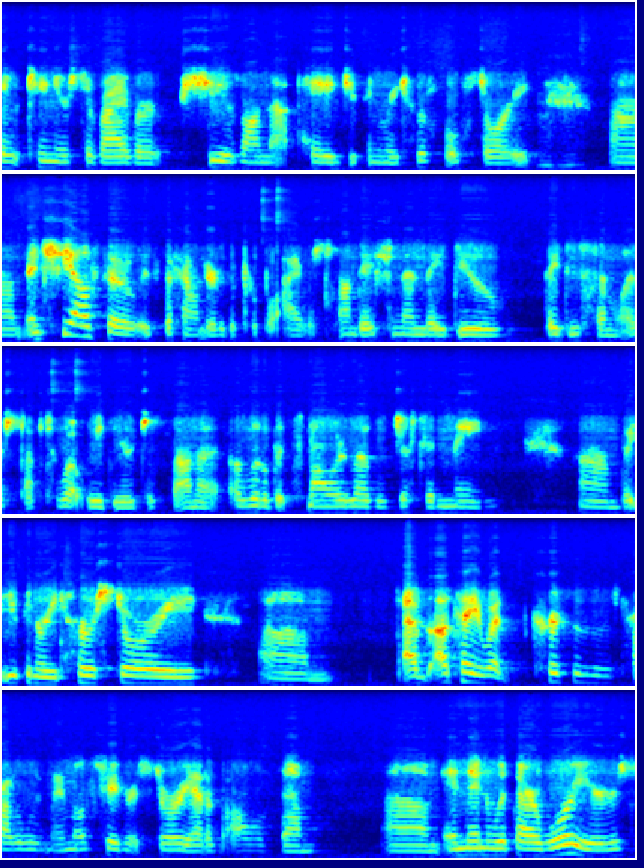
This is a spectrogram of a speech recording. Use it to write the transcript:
13-year survivor, she is on that page. You can read her full story, um, and she also is the founder of the Purple Iris Foundation, and they do they do similar stuff to what we do, just on a, a little bit smaller level, just in Maine. Um, but you can read her story. Um, I'll, I'll tell you what, Chris's is probably my most favorite story out of all of them. Um, and then with our warriors,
